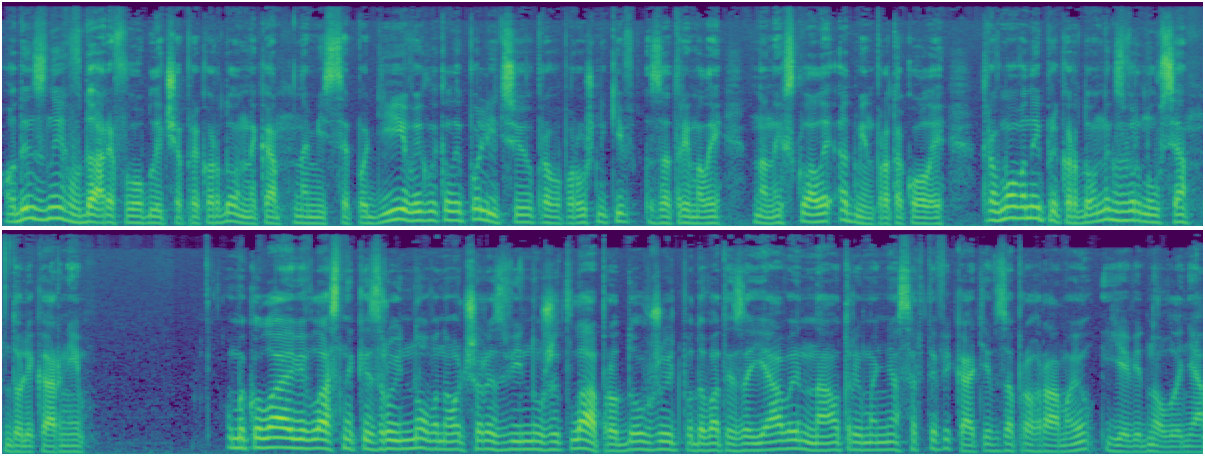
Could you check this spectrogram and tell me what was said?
Один з них вдарив в обличчя прикордонника. На місце події викликали поліцію. Правопорушників затримали. На них склали адмінпротоколи. Травмований прикордонник звернувся до лікарні. У Миколаєві власники зруйнованого через війну житла продовжують подавати заяви на отримання сертифікатів за програмою Є відновлення.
